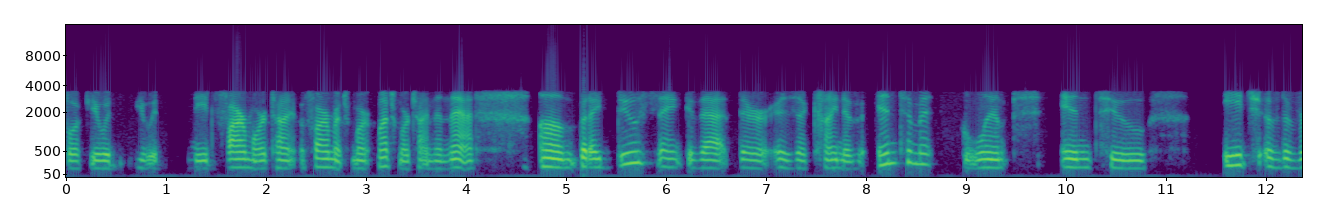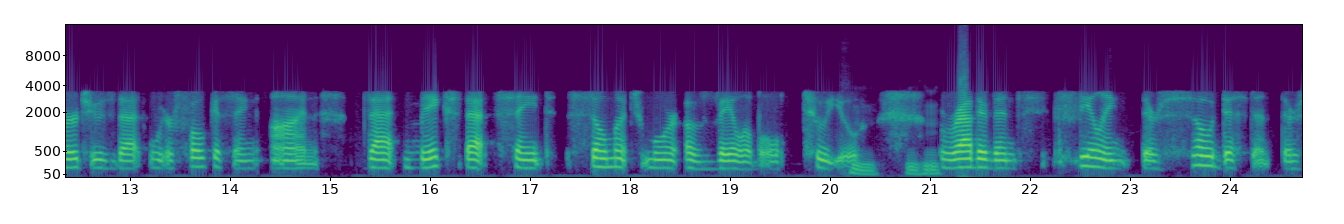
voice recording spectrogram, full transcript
book. You would, you would need far more time, far much more, much more time than that. Um, but I do think that there is a kind of intimate glimpse into each of the virtues that we're focusing on that makes that saint so much more available to you mm-hmm. rather than feeling they're so distant, they're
